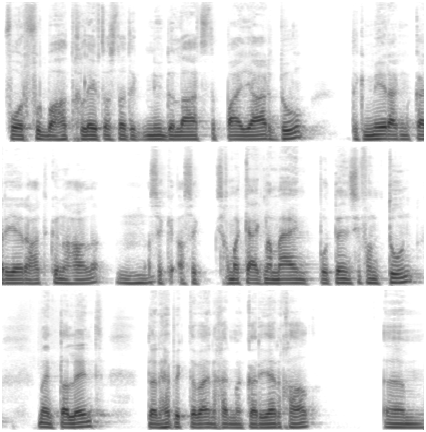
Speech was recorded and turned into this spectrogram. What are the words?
voor voetbal had geleefd als dat ik nu de laatste paar jaar doe, dat ik meer uit mijn carrière had kunnen halen. Als ik, als ik zeg maar, kijk naar mijn potentie van toen, mijn talent, dan heb ik te weinig uit mijn carrière gehaald. Ehm,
